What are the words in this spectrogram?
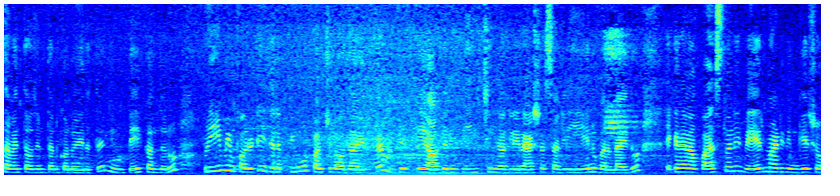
ಸೆವೆನ್ ತೌಸಂಡ್ ತನಕನೂ ಇರುತ್ತೆ. ನಿಮ್ಗೆ ಬೇಕಂದರೂ ಪ್ರೀಮಿಯಂ ಕ್ವಾಲಿಟಿ ಇದೆಲ್ಲ ಪ್ಯೂರ್ ಪಂಚಲೋದ ಇರುತ್ತೆ. ಮತ್ತು ಇದಕ್ಕೆ ಯಾವುದೇ ರೀತಿ ಈಚಿಂಗ್ ಆಗಲಿ ರ್ಯಾಷಸ್ ಆಗಲಿ ಏನು ಬರಲ್ಲ ಇದು. ಯಾಕೆಂದರೆ ನಾವು ಪರ್ಸ್ನಲಿ ವೇರ್ ಮಾಡಿ ನಿಮಗೆ ಶೋ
